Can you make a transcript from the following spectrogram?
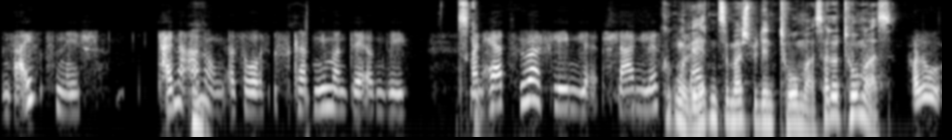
Man weiß es nicht. Keine Hm. Ahnung. Also es ist gerade niemand, der irgendwie mein Herz höher schlagen, lä- schlagen lässt. Guck mal, wir hätten zum Beispiel den Thomas. Hallo Thomas. Hallo.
